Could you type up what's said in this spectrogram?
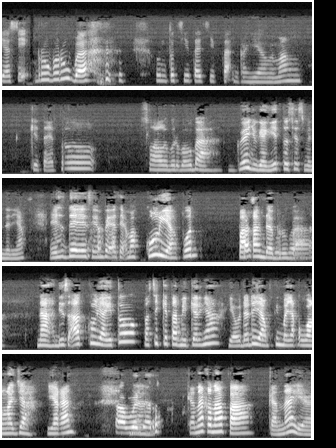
ya sih berubah-ubah untuk cita-cita. Kayak memang kita itu selalu berubah-ubah. Gue juga gitu sih sebenarnya. SD SMP SMA kuliah pun bahkan udah berubah. nah di saat kuliah itu pasti kita mikirnya ya udah deh yang penting banyak uang aja ya kan? Oh, benar. Nah, karena kenapa? Karena ya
